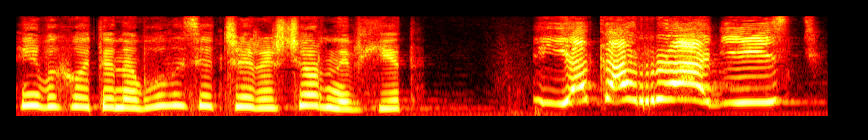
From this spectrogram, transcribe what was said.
і виходьте на вулицю через чорний вхід. Яка радість!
